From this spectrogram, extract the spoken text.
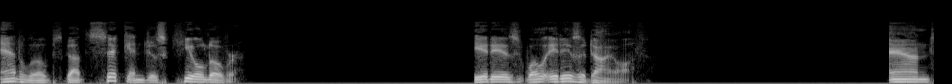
antelopes got sick and just keeled over? It is, well, it is a die off. And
